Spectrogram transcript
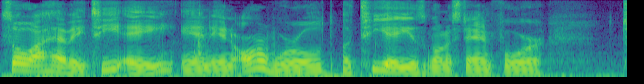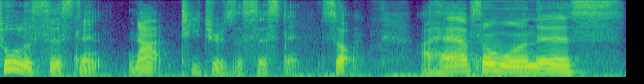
So I have a TA and in our world a TA is going to stand for tool assistant, not teacher's assistant. So I have someone that's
